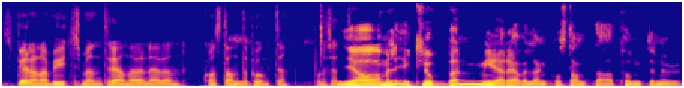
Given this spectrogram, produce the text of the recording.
spelarna byts men tränaren är den konstanta mm. punkten på något sätt. Ja, men klubben mer är väl den konstanta punkten nu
